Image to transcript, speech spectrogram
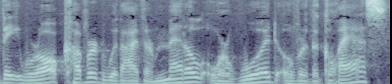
They were all covered with either metal or wood over the glass.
